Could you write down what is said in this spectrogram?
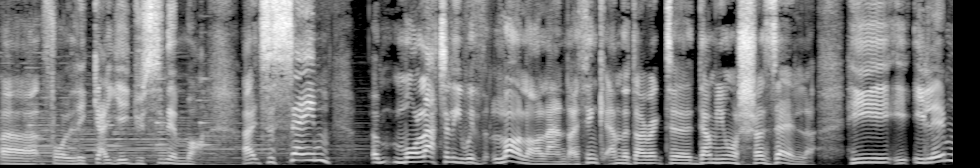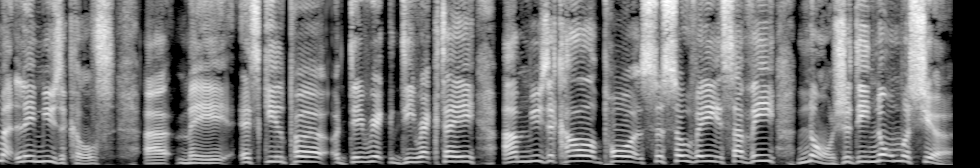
uh, for Les Cahiers du Cinéma. Uh, it's the same uh, more latterly with La La Land, I think, and the director Damien Chazelle. He, il aime les musicals, uh, mais est-ce qu'il peut direct, directer un musical pour se sauver sa vie? Non, je dis non, monsieur.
